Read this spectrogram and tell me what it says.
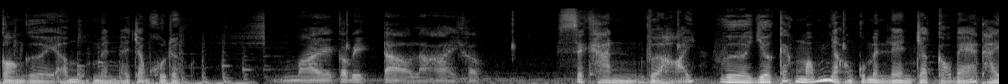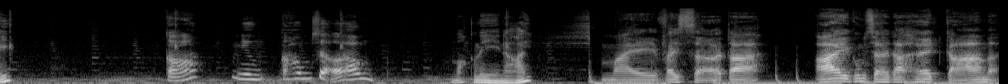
con người ở một mình ở trong khu rừng. Mày có biết tao là ai không? Sekhan vừa hỏi vừa giơ các móng nhọn của mình lên cho cậu bé thấy. Có Nhưng con không sợ ông Mowgli nói. Mày phải sợ ta. Ai cũng sợ ta hết cả mà.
